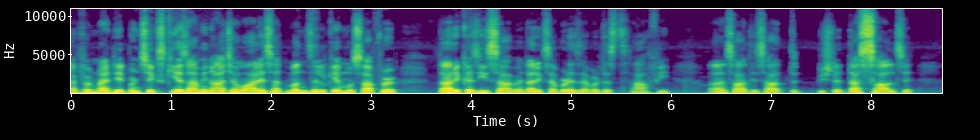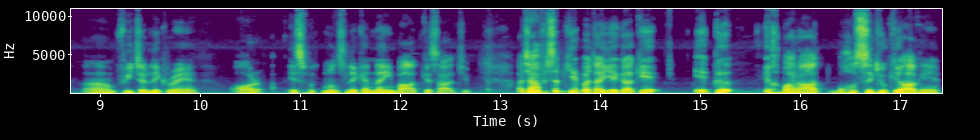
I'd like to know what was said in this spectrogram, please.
F M ninety eight point six کی سامن آج ہمارے ساتھ منزل کے مسافر طارق عزیز صاحب ہیں. طارق صاحب بڑے زبردست صحافی. ساتھ ہی ساتھ پچھلے دس سال سے فیچر لکھ رہے ہیں اور اس وقت منسلک ہے نئی بات کے ساتھ. جی. اچھا آپ سب یہ بتائیے گا کہ ایک اخبارات بہت سے کیونکہ آ گئے ہیں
